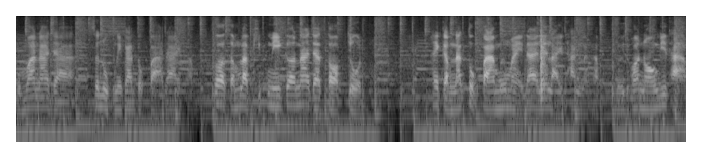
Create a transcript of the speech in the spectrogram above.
ผมว่าน่าจะสนุกในการตกปลาได้ครับ ก็สำหรับคลิปนี้ก็น่าจะตอบโจทย์ ให้กับนักตกปลามือใหม่ได้หลาย ๆ ท่านนะครับ โดยเฉพาะน้องที่ถาม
